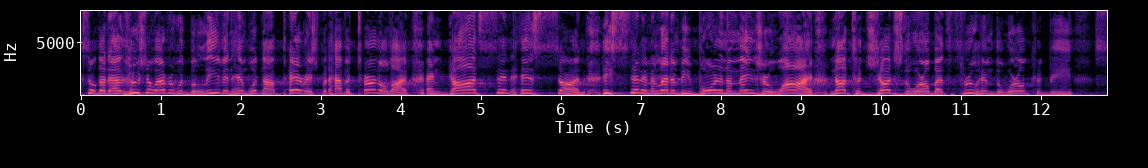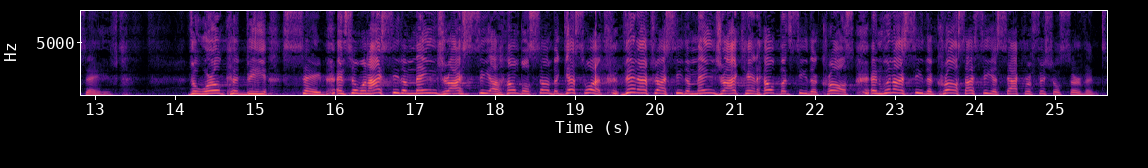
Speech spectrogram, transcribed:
so that uh, whosoever would believe in him would not perish but have eternal life. And God sent his son. He sent him and let him be born in a manger. Why? Not to judge the world, but through him the world could be saved the world could be saved. And so when I see the manger, I see a humble son. But guess what? Then after I see the manger, I can't help but see the cross. And when I see the cross, I see a sacrificial servant.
